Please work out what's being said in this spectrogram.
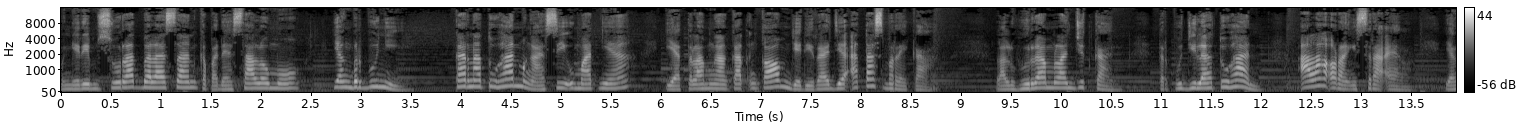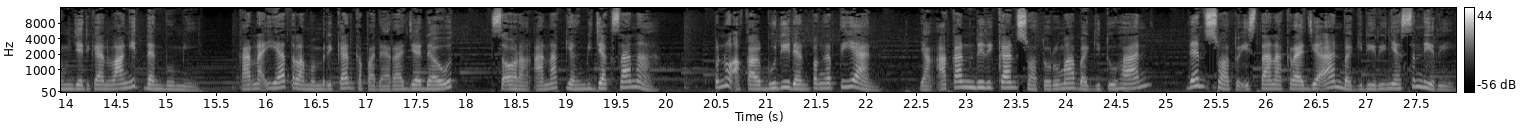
mengirim surat balasan kepada Salomo yang berbunyi, Karena Tuhan mengasihi umatnya, ia telah mengangkat engkau menjadi raja atas mereka. Lalu Huram melanjutkan, Terpujilah Tuhan, Allah orang Israel, yang menjadikan langit dan bumi, karena ia telah memberikan kepada Raja Daud seorang anak yang bijaksana, penuh akal budi dan pengertian, yang akan mendirikan suatu rumah bagi Tuhan dan suatu istana kerajaan bagi dirinya sendiri.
